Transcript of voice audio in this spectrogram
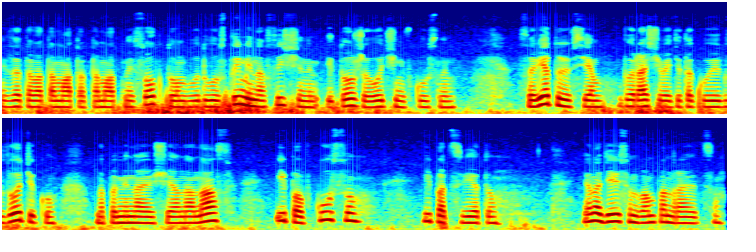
из этого томата томатный сок, то он будет густым и насыщенным и тоже очень вкусным. Советую всем, выращивайте такую экзотику, напоминающую ананас и по вкусу, и по цвету. Я надеюсь, он вам понравится.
